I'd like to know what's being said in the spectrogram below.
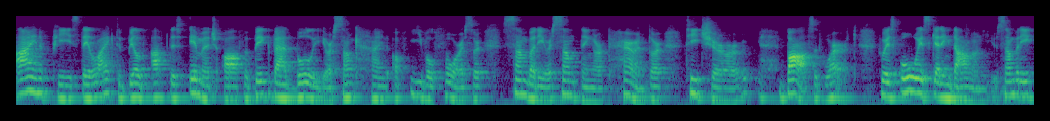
INFPs, they like to build up this image of a big bad bully or some kind of evil force or somebody or something or parent or teacher or boss at work who is always getting down on you. Somebody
